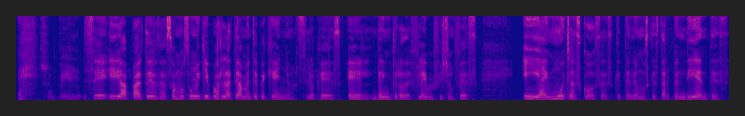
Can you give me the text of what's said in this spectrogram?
Sí, y aparte, o sea, somos un equipo relativamente pequeño, lo que es el dentro de Flavor Fusion Fest. Y hay muchas cosas que tenemos que estar pendientes.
